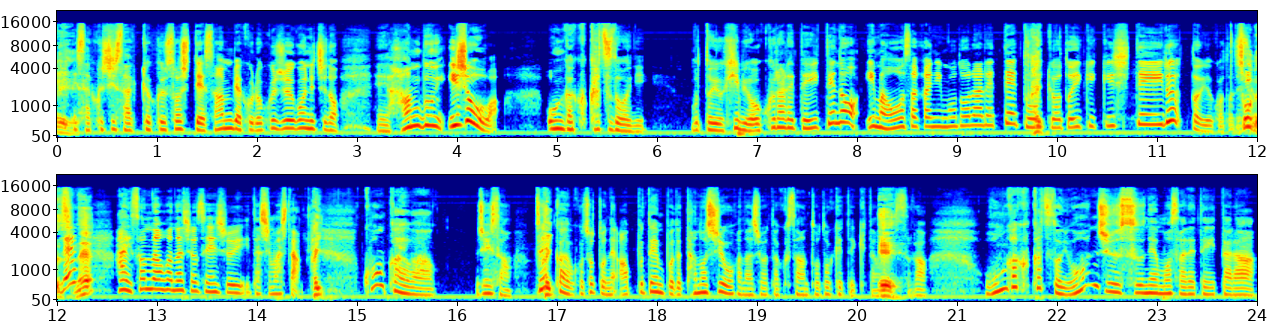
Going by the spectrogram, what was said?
ええ、作詞作曲そして365日の、えー、半分以上は音楽活動にという日々を送られていての今大阪に戻られて東京と行き来しているということですね。はい、そうですね。はい、そんなお話を先週いたしました。はい、今回は J さん前回はちょっとね、はい、アップテンポで楽しいお話をたくさん届けてきたんですが、ええ、音楽活動四十数年もされていたら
